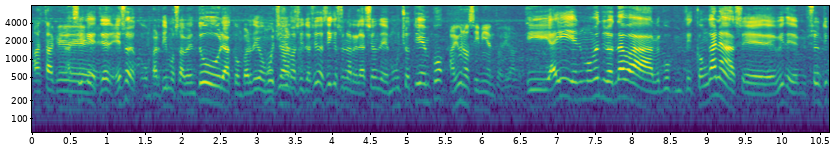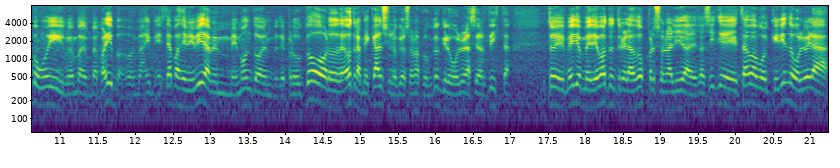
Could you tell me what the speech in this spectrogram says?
hasta que... Así que eso compartimos aventuras, compartimos Muchas. muchísimas situaciones, así que es una relación de mucho tiempo. Hay unos cimientos, digamos. Y ahí en un momento yo andaba con ganas, eh, ¿viste? soy un tipo muy. Hay etapas de mi vida me, me monto en- de productor, otras me canso y no quiero ser más productor, quiero volver a ser artista. Estoy medio, me debato entre las dos personalidades, así que estaba queriendo volver a,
